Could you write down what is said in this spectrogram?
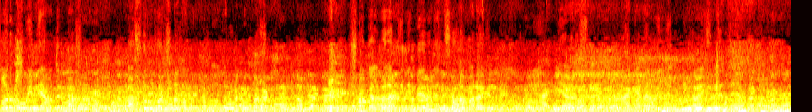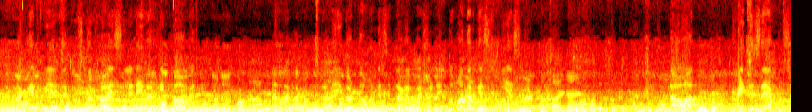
মরুভূমিতে আমাদের ঘর। সকালবেলা তিনি বের হলেন সাহাবারা আগের বিয়েতে গোশত খাওয়াইছিলেন এবার কি খাওয়াবেন কাছে টাকা পয়সা নেই তোমাদের কাছে কি আছে দাওয়াত খাইতে যায় পড়ছে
